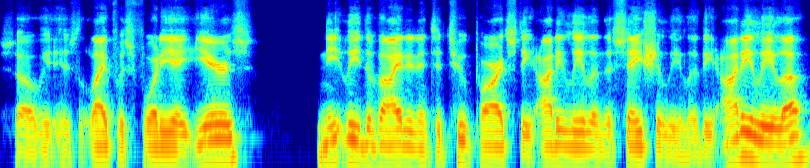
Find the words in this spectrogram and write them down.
So his life was 48 years neatly divided into two parts the Adi Lila and the Sesha Lila. The Adi Lila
